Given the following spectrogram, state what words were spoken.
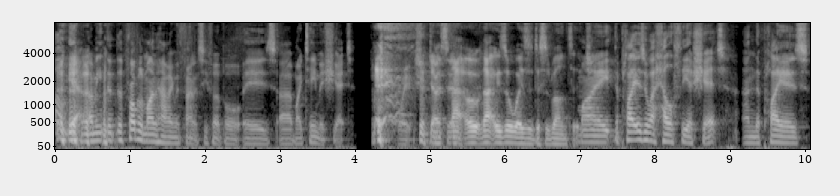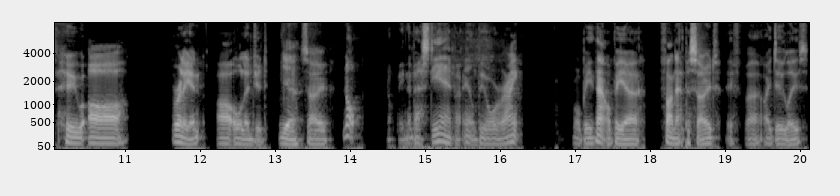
oh yeah, I mean the, the problem I'm having with fantasy football is uh, my team is shit. Which doesn't- that oh, that is always a disadvantage. My the players who are healthy are shit, and the players who are brilliant are all injured. yeah, So not not being the best year, but it'll be all right. Will be that'll be a fun episode if uh, I do lose.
